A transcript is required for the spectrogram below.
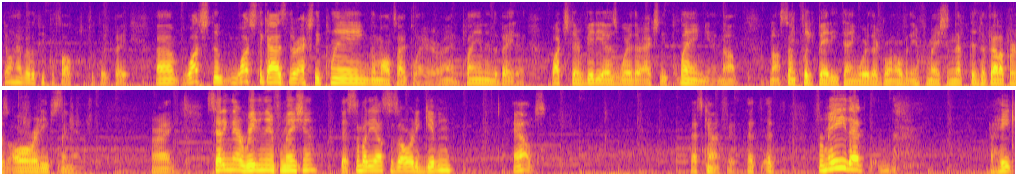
Don't have other people fall for clickbait. Um, watch the watch the guys that are actually playing the multiplayer. All right, playing in the beta. Watch their videos where they're actually playing it, not not some clickbaity thing where they're going over the information that the developers already sent out. All right, sitting there reading the information that somebody else has already given out that's counterfeit. That, that for me that I hate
